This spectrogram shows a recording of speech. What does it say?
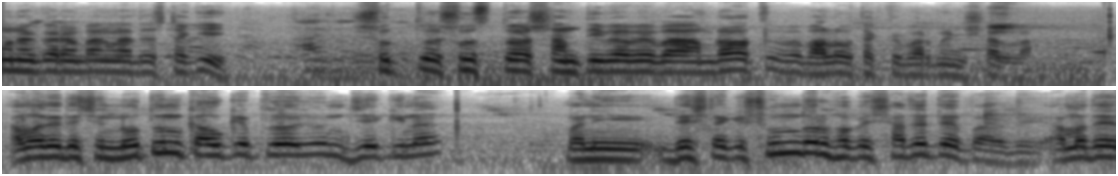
মনে করেন বাংলাদেশটা কি সুস্থ সুস্থ শান্তিভাবে বা আমরাও ভালো থাকতে পারব ইনশাল্লাহ। আমাদের দেশে নতুন কাউকে প্রয়োজন যে কিনা মানে দেশটাকে সুন্দরভাবে সাজাতে পারবে। আমাদের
